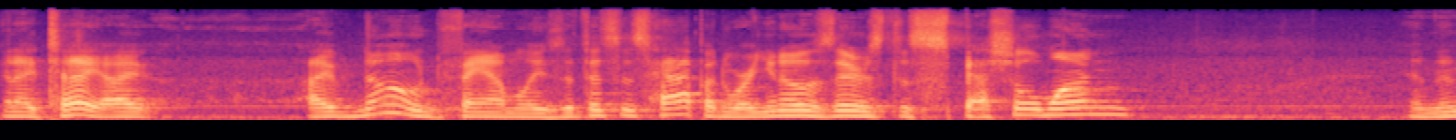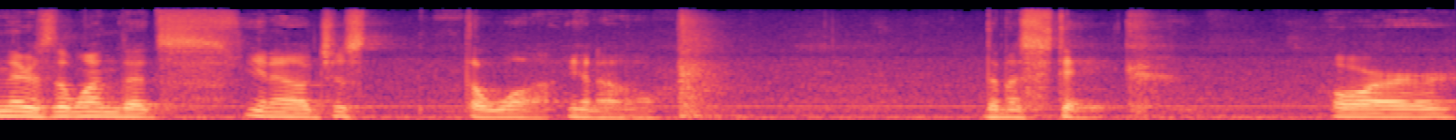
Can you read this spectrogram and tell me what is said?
And I tell you, I, I've known families that this has happened where, you know, there's the special one, and then there's the one that's, you know, just the one, you know, the mistake. Or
